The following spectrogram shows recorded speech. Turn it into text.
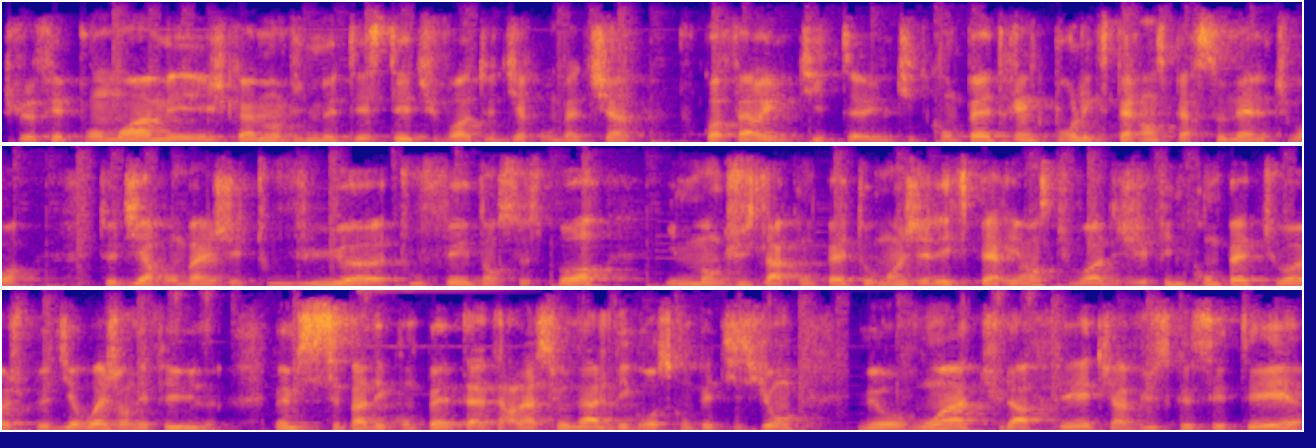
je le fais pour moi, mais j'ai quand même envie de me tester, tu vois, te dire, bon, bah, tiens, pourquoi faire une petite, une petite compète, rien que pour l'expérience personnelle, tu vois. Te dire, bon, ben, j'ai tout vu, euh, tout fait dans ce sport, il me manque juste la compète, au moins j'ai l'expérience, tu vois, j'ai fait une compète, tu vois, je peux dire, ouais, j'en ai fait une. Même si c'est pas des compètes internationales, des grosses compétitions, mais au moins, tu l'as fait, tu as vu ce que c'était,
